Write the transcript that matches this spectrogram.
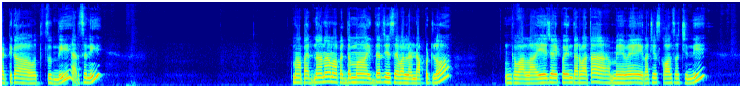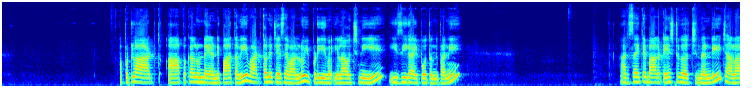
గట్టిగా ఒత్తుతుంది అరసని. మా పెద్దనాన్న మా పెద్దమ్మ ఇద్దరు చేసేవాళ్ళండి అప్పట్లో. ఇంకా వాళ్ళ ఏజ్ అయిపోయిన తర్వాత మేమే ఇలా చేసుకోవాల్సి వచ్చింది. అప్పట్లో ఆ ఆపకాలు ఉండేయండి. పాతవి వాటితోనే చేసేవాళ్ళు. ఇప్పుడు ఇలా వచ్చినాయి. ఈజీగా అయిపోతుంది పని. అరిసె అయితే బాగా టేస్ట్గా వచ్చిందండి. చాలా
